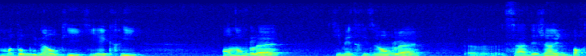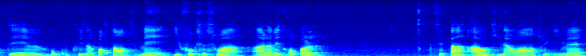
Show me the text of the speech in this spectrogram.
Motobu Naoki qui écrit en anglais, qui maîtrise l'anglais, euh, ça a déjà une portée euh, beaucoup plus importante. Mais il faut que ce soit à la métropole. C'est pas à Okinawa, entre guillemets.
